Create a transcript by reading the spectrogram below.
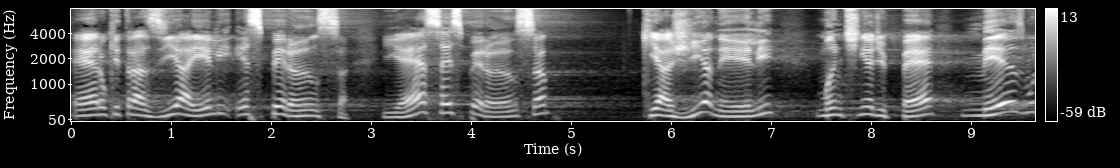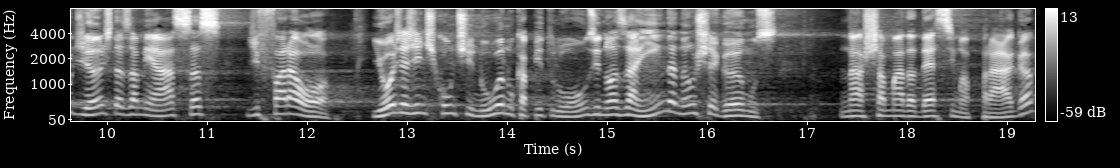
era o que trazia a ele esperança. E essa esperança que agia nele mantinha de pé, mesmo diante das ameaças de Faraó. E hoje a gente continua no capítulo 11, nós ainda não chegamos na chamada décima praga.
